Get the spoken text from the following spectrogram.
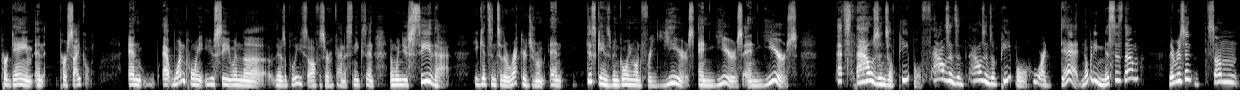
per game and per cycle. And at one point, you see when the there's a police officer who kind of sneaks in, and when you see that, he gets into the records room, and this game's been going on for years and years and years. That's thousands of people, thousands and thousands of people who are dead. Nobody misses them. There isn't some,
